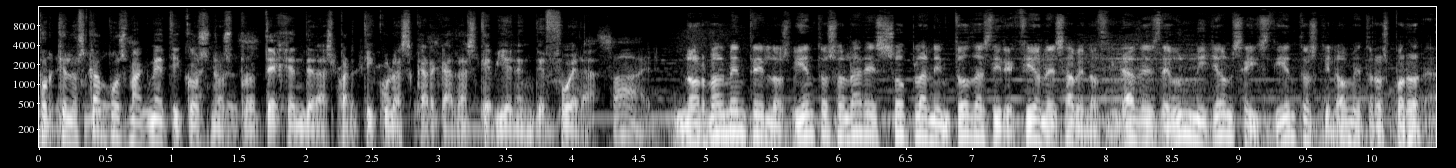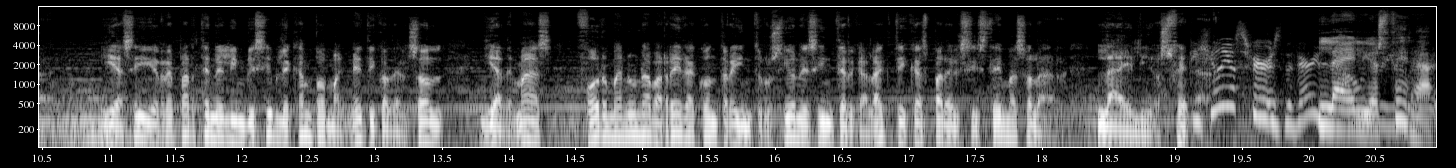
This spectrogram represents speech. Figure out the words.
porque los campos magnéticos nos protegen de las partículas cargadas que vienen de fuera. Normalmente los vientos solares soplan en todas direcciones a velocidades de 1.600.000 kilómetros por hora y así reparten el invisible campo magnético del Sol y además forman una barrera contra intrusiones intergalácticas para el sistema solar, la heliosfera. La heliosfera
